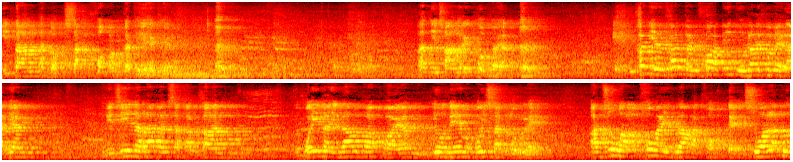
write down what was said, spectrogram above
kita akan dok sak hong kai ya. Ati sangre kau baik. Phải à phát hiện khăn cần khoa tí tù lai có bè là hiện vì chỉ là ra ăn sắc ăn khan. Quay này lao qua vài anh yêu đế mà quay sắc lộ lệ. Anh chú à không ai là khóc tệ xua lắm một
